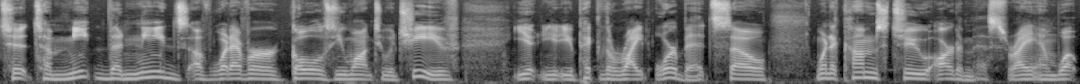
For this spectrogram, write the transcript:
to, to meet the needs of whatever goals you want to achieve, you, you pick the right orbit. So when it comes to Artemis, right, and what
